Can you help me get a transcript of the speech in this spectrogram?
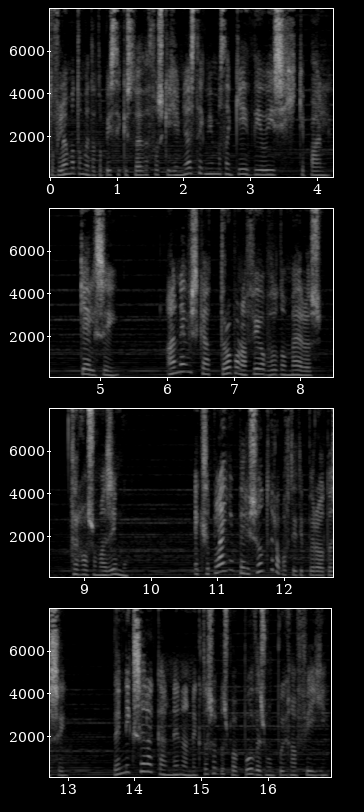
το βλέμμα του μετατοπίστηκε στο έδαφος και για μια στιγμή ήμασταν και οι δύο ήσυχοι και πάλι. Κέλσι, αν έβρισκα τρόπο να φύγω από αυτό το μέρος, θα έρχοσαι μαζί μου. Εξεπλάγει περισσότερο από αυτή την πρόταση. Δεν ήξερα κανέναν εκτός από τους παππούδες μου που είχαν φύγει.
